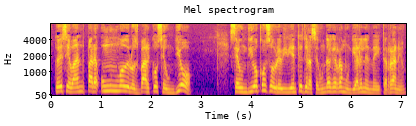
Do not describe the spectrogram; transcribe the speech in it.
Entonces se van para uno de los barcos se hundió. Se hundió con sobrevivientes de la Segunda Guerra Mundial en el Mediterráneo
